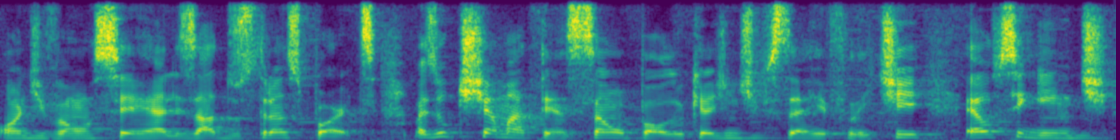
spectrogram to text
onde vão ser realizados os transportes. Mas o que chama a atenção, Paulo, o que a gente precisa refletir é o seguinte:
